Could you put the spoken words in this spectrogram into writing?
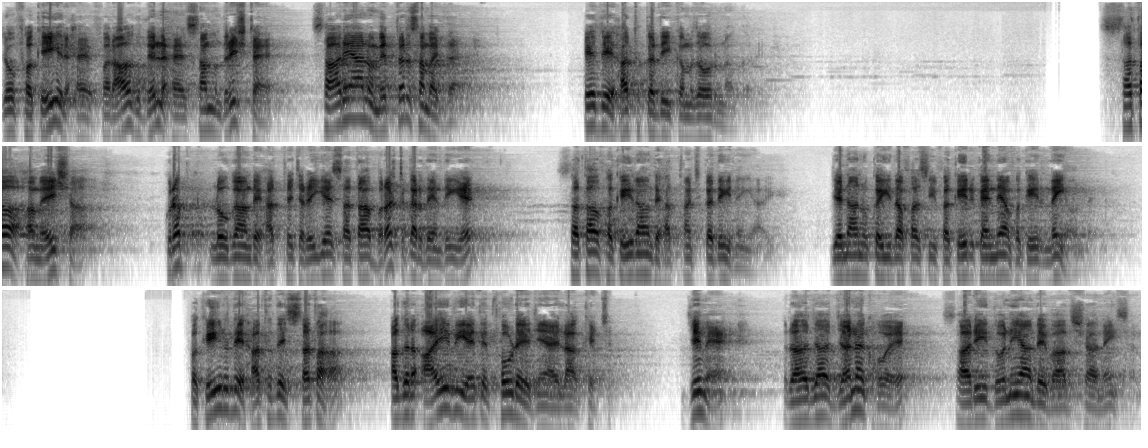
ਜੋ ਫਕੀਰ ਹੈ, ਫਰਾਗ ਦਿਲ ਹੈ, ਸਮਦ੍ਰਿਸ਼ਟ ਹੈ, ਸਾਰਿਆਂ ਨੂੰ ਮਿੱਤਰ ਸਮਝਦਾ ਹੈ। ਇਹਦੇ ਹੱਥ ਕਦੀ ਕਮਜ਼ੋਰ ਨਾ ਕਰੇ। ਸਤਾ ਹਮੇਸ਼ਾ ਕਰਪਟ ਲੋਕਾਂ ਦੇ ਹੱਥ 'ਚ ਰਹੀ ਹੈ ਸਤਾ ਭ੍ਰਸ਼ਟ ਕਰ ਦਿੰਦੀ ਹੈ। ਸਤਾ ਫਕੀਰਾਂ ਦੇ ਹੱਥਾਂ 'ਚ ਕਦੀ ਨਹੀਂ ਆਈ ਜਿਨ੍ਹਾਂ ਨੂੰ ਕਈ ਦਫਾ ਅਸੀਂ ਫਕੀਰ ਕਹਿੰਦੇ ਆ ਫਕੀਰ ਨਹੀਂ ਹੁੰਦੇ। ਫਕੀਰ ਦੇ ਹੱਥ ਦੇ ਸਤਾ ਅਗਰ ਆਏ ਵੀ ਹੈ ਤੇ ਥੋੜੇ ਜਿਹੇ ਇਲਾਕੇ 'ਚ। ਜਿਵੇਂ ਰਾਜਾ ਜਨਕ ਹੋਏ, ਸਾਰੀ ਦੁਨੀਆ ਦੇ ਬਾਦਸ਼ਾਹ ਨਹੀਂ ਸਨ।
